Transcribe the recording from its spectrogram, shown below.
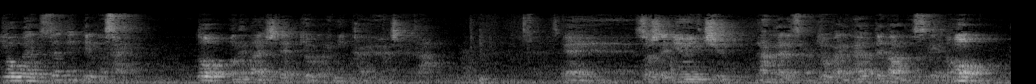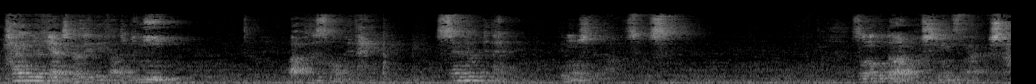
教会に連れて行ってください。とお願いして教会に通い始めた、えー、そして入院中何ヶ月か教会に通ってたんですけれども退院の日が近づいてきた時にバプテスマを受けたい。洗礼を受けたいって申してたそうですそのことが牧師につながりました。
